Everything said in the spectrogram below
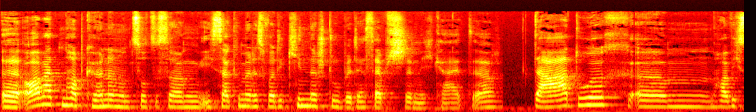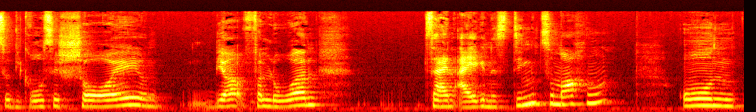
äh, arbeiten habe können und sozusagen, ich sage immer, das war die Kinderstube der Selbstständigkeit. Ja. Dadurch ähm, habe ich so die große Scheu und ja, verloren, sein eigenes Ding zu machen und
